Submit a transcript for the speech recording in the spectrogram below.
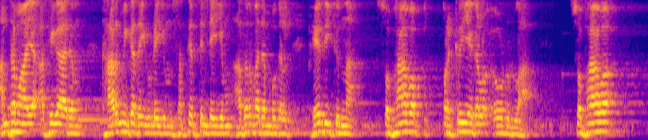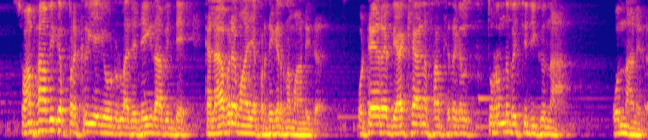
അന്ധമായ അധികാരം ധാർമ്മികതയുടെയും സത്യത്തിന്റെയും അതിർവരമ്പുകൾ ഭേദിക്കുന്ന സ്വഭാവ പ്രക്രിയകളോടുള്ള സ്വഭാവ സ്വാഭാവിക പ്രക്രിയയോടുള്ള രചയിതാവിന്റെ കലാപരമായ പ്രതികരണമാണിത്. ഒട്ടേറെ വ്യാഖ്യാന സാധ്യതകൾ തുറന്നു വച്ചിരിക്കുന്ന ഒന്നാണിത്.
